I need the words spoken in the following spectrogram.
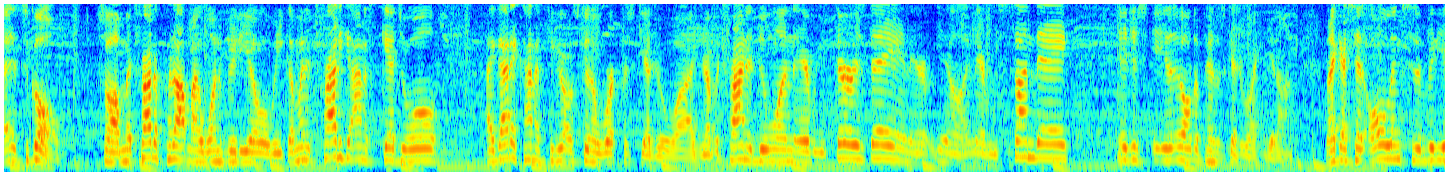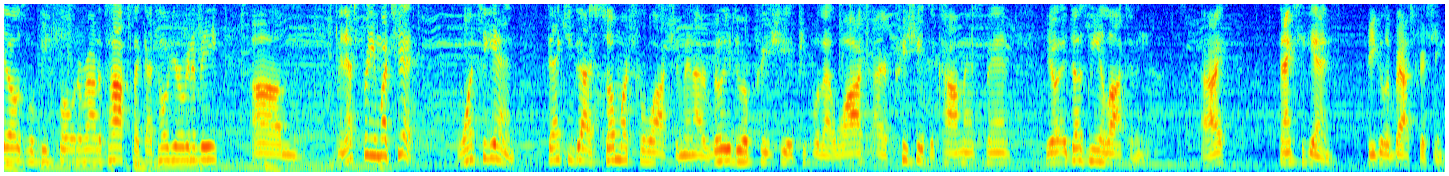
It's a goal. So I'm gonna try to put out my one video a week. I'm gonna try to get on a schedule I got to kind of figure out what's to work for schedule wise. You know, I've been trying to do one every Thursday and you know and every Sunday. It just it all depends what schedule I can get on. Like I said, all links to the videos will be floating around the tops, like I told you were to be. Um, and that's pretty much it. Once again, thank you guys so much for watching, man. I really do appreciate people that watch. I appreciate the comments, man. You know, it does mean a lot to me. All right. Thanks again. Beagler Bass Fishing.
